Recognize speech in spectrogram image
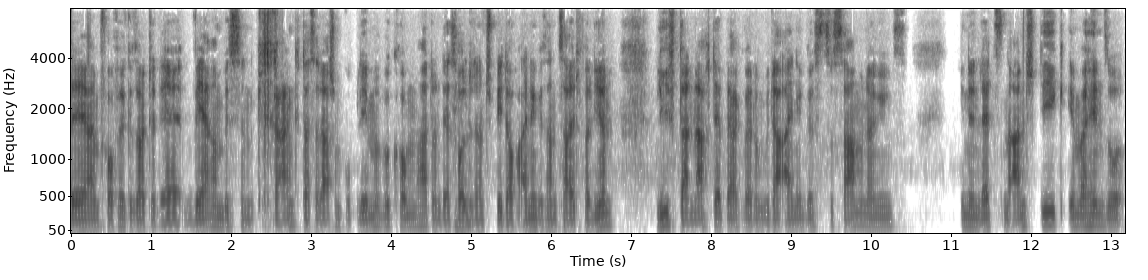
der im Vorfeld gesagt hat, er wäre ein bisschen krank, dass er da schon Probleme bekommen hat und er sollte mhm. dann später auch einiges an Zeit verlieren. Lief dann nach der Bergwertung wieder einiges zusammen. Dann ging es in den letzten Anstieg, immerhin so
